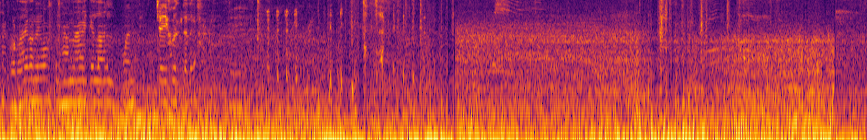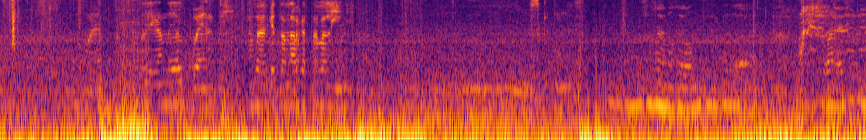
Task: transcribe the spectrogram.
¿Se acordó de cuando íbamos cruzando de aquel lado del puente? ¿Qué dijo el teléfono? Sí. Bueno, estamos llegando ya al puente. Vamos a ver qué tan larga está la línea. Pues, ¿qué pones? Esos rinocerontes, hijos de la... Se va recio, güey.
